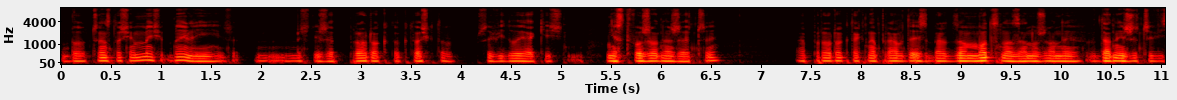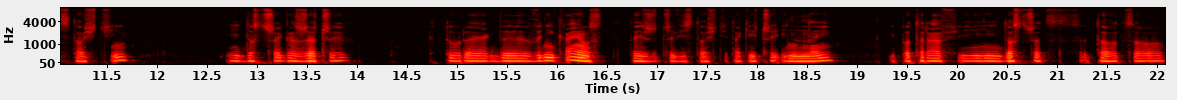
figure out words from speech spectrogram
bo, często się myli, że, myśli, że prorok to ktoś, kto przewiduje jakieś niestworzone rzeczy, a prorok tak naprawdę jest bardzo mocno zanurzony w danej rzeczywistości i dostrzega rzeczy, które jakby wynikają z tej rzeczywistości, takiej czy innej, i potrafi dostrzec to, co,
